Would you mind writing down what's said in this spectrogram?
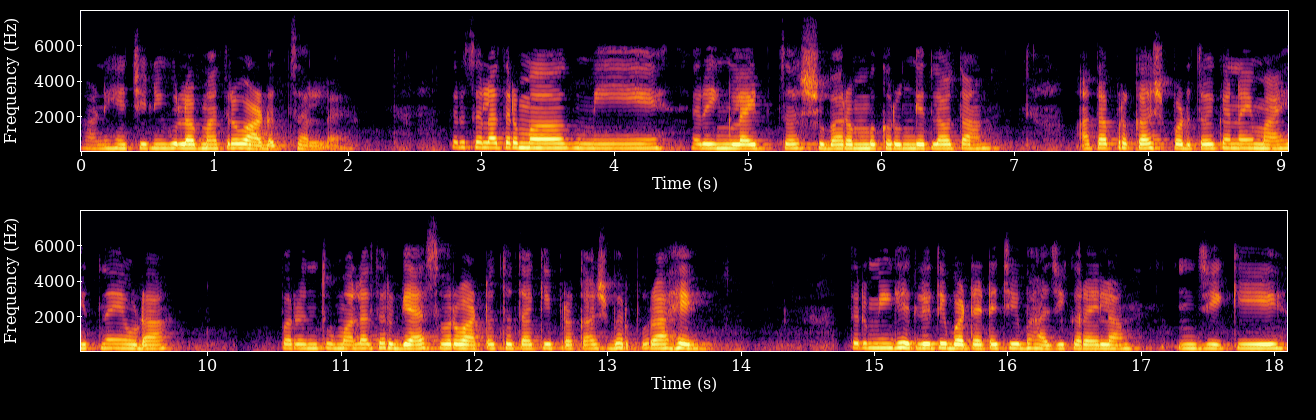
आणि हे चिनी गुलाब मात्र वाढत चालला आहे तर चला तर मग मी रिंग लाईटचा शुभारंभ करून घेतला होता. आता प्रकाश पडतो आहे का नाही माहीत नाही एवढा. परंतु मला तर गॅसवर वाटत होता की प्रकाश भरपूर आहे. तर मी घेतली होती बटाट्याची भाजी करायला जी की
